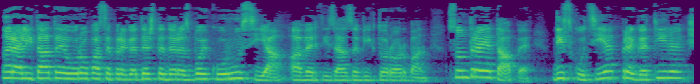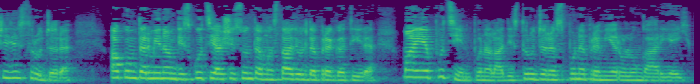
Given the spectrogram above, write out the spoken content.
În realitate, Europa se pregătește de război cu Rusia, avertizează Victor Orban. Sunt trei etape. Discuție, pregătire și distrugere. Acum terminăm discuția și suntem în stadiul de pregătire. Mai e puțin până la distrugere, spune premierul Ungariei.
